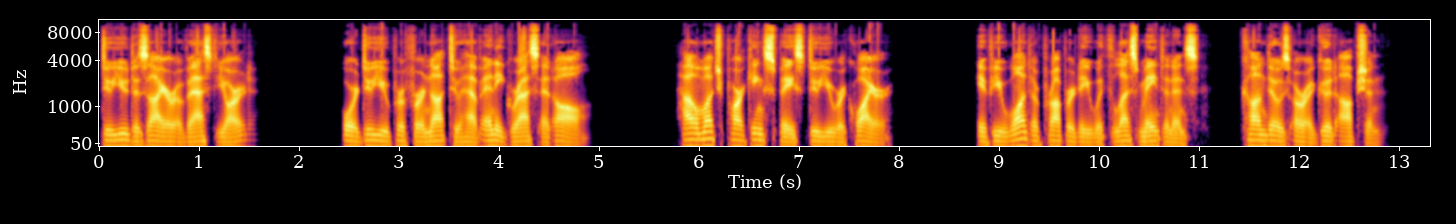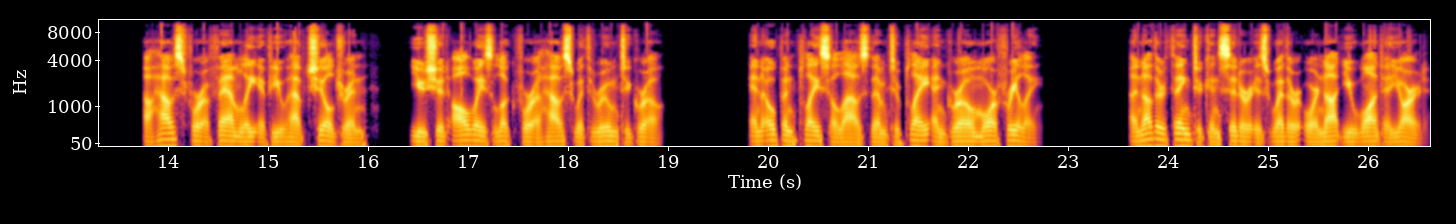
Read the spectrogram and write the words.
Do you desire a vast yard? Or do you prefer not to have any grass at all? How much parking space do you require? If you want a property with less maintenance, condos are a good option. A house for a family if you have children, you should always look for a house with room to grow. An open place allows them to play and grow more freely. Another thing to consider is whether or not you want a yard.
